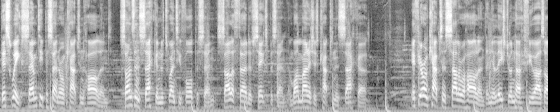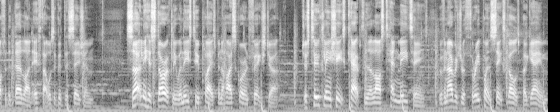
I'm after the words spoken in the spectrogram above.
This week, 70% are on captain Haaland. Son's in second with 24%, Salah third with 6%, and one manager's captain in Saka. If you're on captain Salah or Haaland, then at least you'll know a few hours after the deadline if that was a good decision. Certainly historically, when these two play, it's been a high scoring fixture. Just two clean sheets kept in the last 10 meetings, with an average of 3.6 goals per game.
